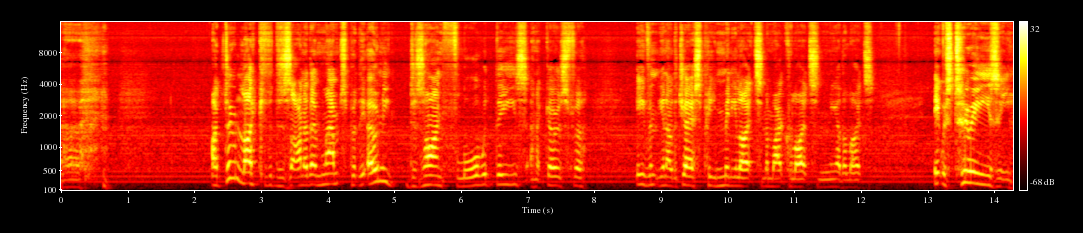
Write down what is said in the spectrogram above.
Uh, I do like the design of them lamps, but the only design flaw with these, and it goes for even, you know, the JSP mini lights and the micro lights and the other lights, it was too easy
